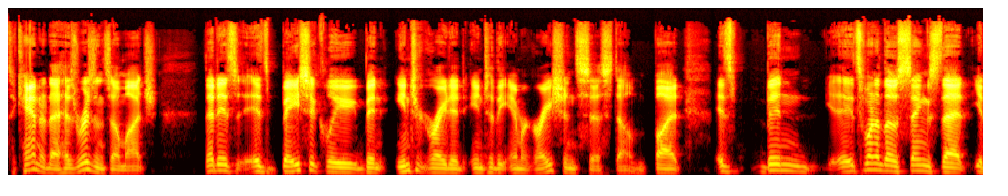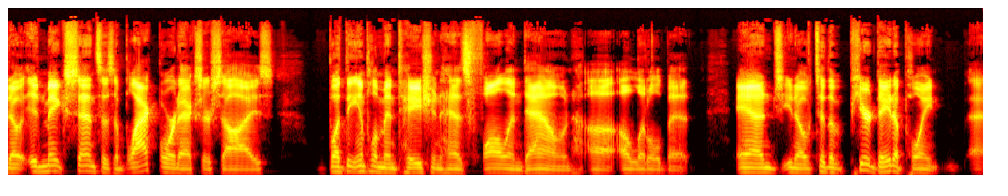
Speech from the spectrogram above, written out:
to Canada has risen so much. That is, it's basically been integrated into the immigration system, but it's been it's one of those things that you know it makes sense as a blackboard exercise but the implementation has fallen down uh, a little bit. And you know to the pure data point uh,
